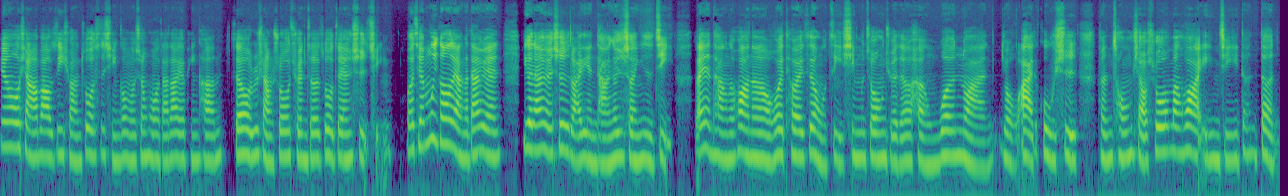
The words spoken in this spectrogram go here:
因为我想要把我自己喜欢做的事情跟我的生活达到一个平衡，所以我就想说全职做这件事情。我的节目一共有两个单元，一个单元是来点糖，一个是声音日记。来点糖的话呢，我会推荐我自己心目中觉得很温暖、有爱的故事，可能从小说、漫画、影集等等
